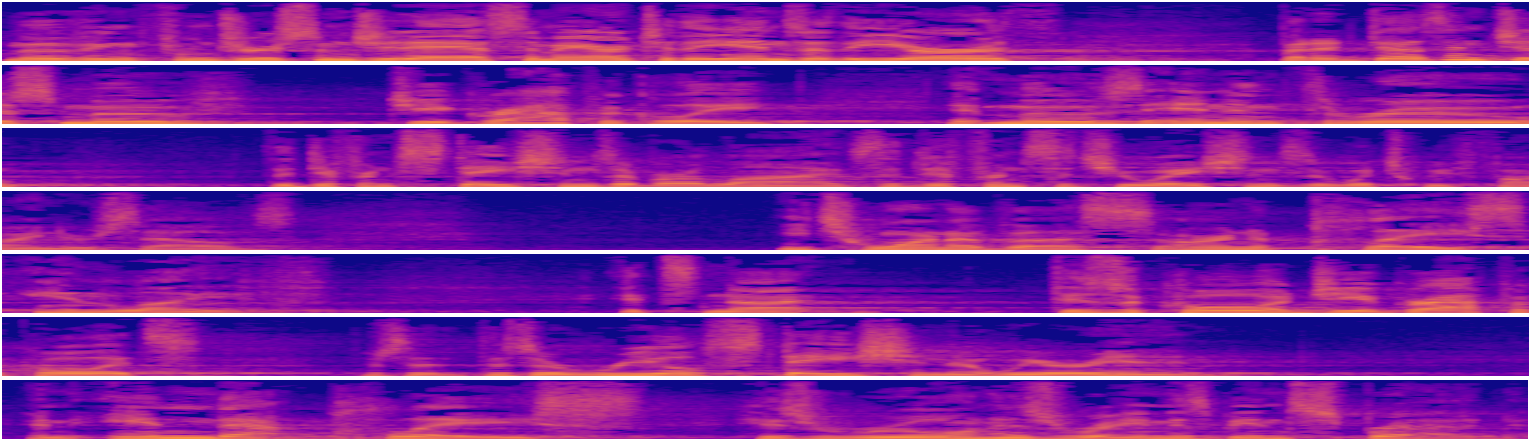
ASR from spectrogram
moving from Jerusalem, Judea, Samaria to the ends of the earth. But it doesn't just move geographically, it moves in and through the different stations of our lives, the different situations in which we find ourselves. Each one of us are in a place in life. It's not physical or geographical. It's, there's a, there's a real station that we are in. And in that place, His rule and His reign is being spread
